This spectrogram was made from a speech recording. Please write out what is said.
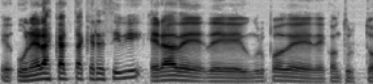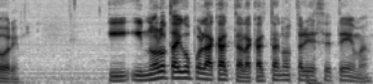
eh, una de las cartas que recibí era de, de un grupo de, de constructores. Y, y no lo traigo por la carta, la carta no trae ese tema.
